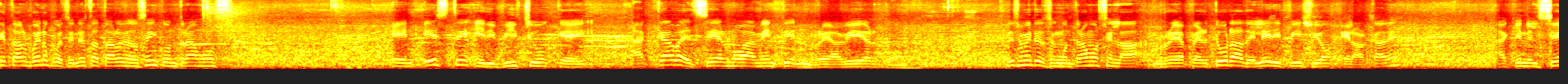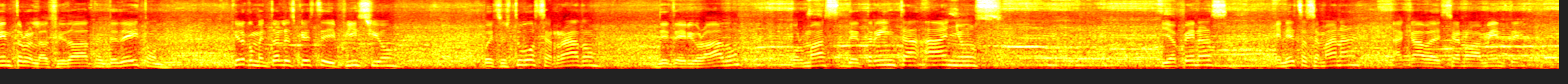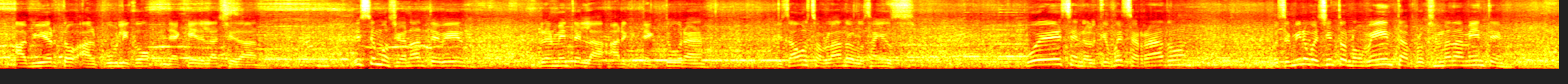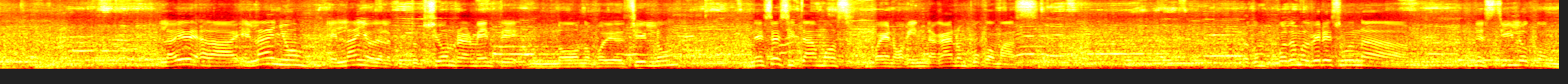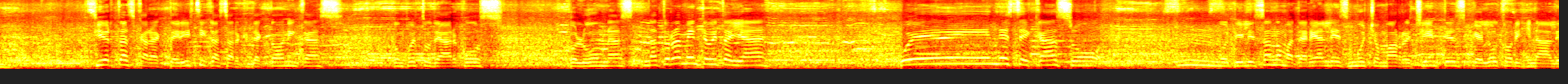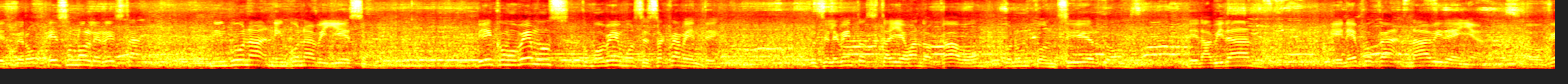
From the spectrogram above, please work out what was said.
¿qué tal? Bueno, pues en esta tarde nos encontramos en este edificio que acaba de ser nuevamente reabierto. Precisamente nos encontramos en la reapertura del edificio El Arcade, aquí en el centro de la ciudad de Dayton. Quiero comentarles que este edificio pues estuvo cerrado, deteriorado por más de 30 años y apenas en esta semana acaba de ser nuevamente abierto al público de aquí de la ciudad. Es emocionante ver realmente la arquitectura. Estamos hablando de los años pues en el que fue cerrado pues en 1990 aproximadamente el año el año de la construcción realmente no no podía decirlo necesitamos, bueno, indagar un poco más. Lo que podemos ver es una, un estilo con ciertas características arquitectónicas, compuesto de arcos, columnas. Naturalmente ahorita ya puede en este caso mmm, utilizando materiales mucho más recientes que los originales, pero eso no le resta ninguna ninguna belleza. Bien, como vemos, como vemos exactamente, pues el evento se está llevando a cabo con un concierto de Navidad en época navideña, ¿ok?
